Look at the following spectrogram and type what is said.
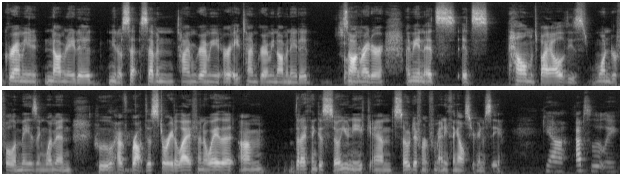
Grammy nominated, you know, se- seven time Grammy or eight time Grammy nominated Songwriter. songwriter. I mean, it's it's helmed by all of these wonderful, amazing women who have brought this story to life in a way that um, that I think is so unique and so different from anything else you're going to see. Yeah, absolutely.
